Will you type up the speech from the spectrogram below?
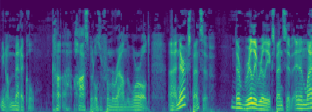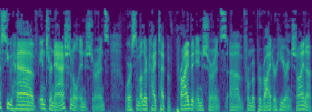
you know, medical co- hospitals from around the world, uh, and they're expensive. They're really, really expensive, and unless you have international insurance or some other kind type of private insurance um, from a provider here in China,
